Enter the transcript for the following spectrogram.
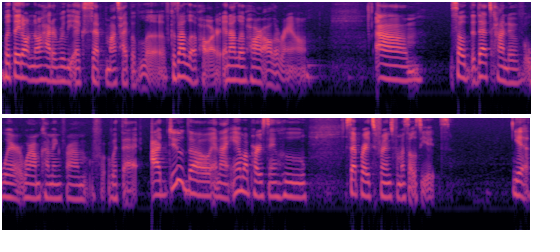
but they don't know how to really accept my type of love because I love hard and I love hard all around. Um, so th- that's kind of where where I'm coming from f- with that. I do though, and I am a person who separates friends from associates. Yeah.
